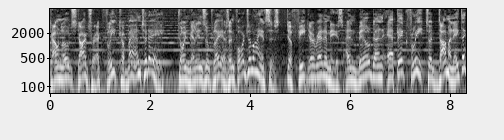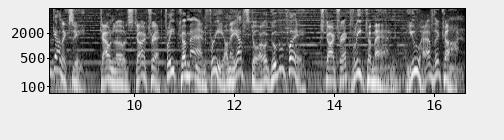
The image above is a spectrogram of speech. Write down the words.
Download Star Trek Fleet Command today. Join millions of players and forge alliances, defeat your enemies, and build an epic fleet to dominate the galaxy. Download Star Trek Fleet Command free on the App Store or Google Play. Star Trek Fleet Command. You have the con.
